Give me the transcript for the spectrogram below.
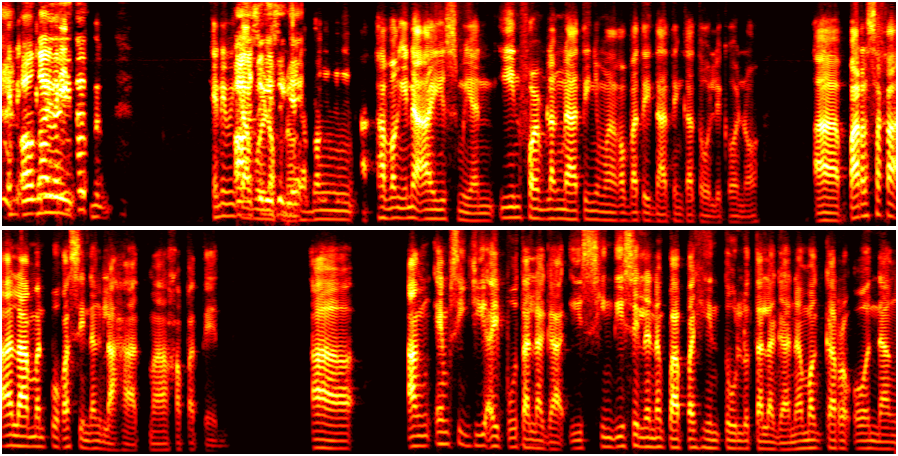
Any- Oo, ngayon anyway, ito- anyway Ah, sige, sige. no, habang, habang inaayos mo yan, i-inform lang natin yung mga kapatid natin katoliko, no? Ah, para sa kaalaman po kasi ng lahat, mga kapatid, ah, ang MCGI po talaga is hindi sila nagpapahintulo talaga na magkaroon ng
